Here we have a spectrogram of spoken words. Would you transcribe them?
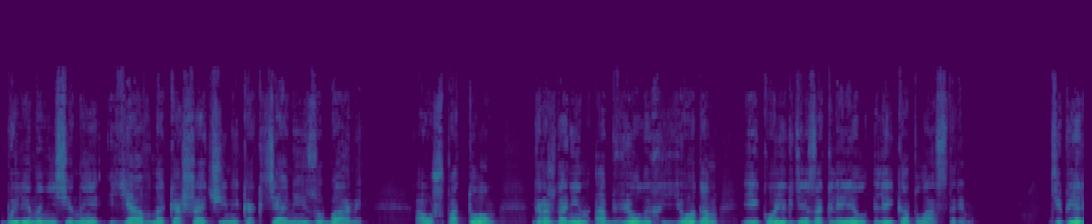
были нанесены явно кошачьими когтями и зубами, а уж потом гражданин обвел их йодом и кое-где заклеил лейкопластырем. Теперь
